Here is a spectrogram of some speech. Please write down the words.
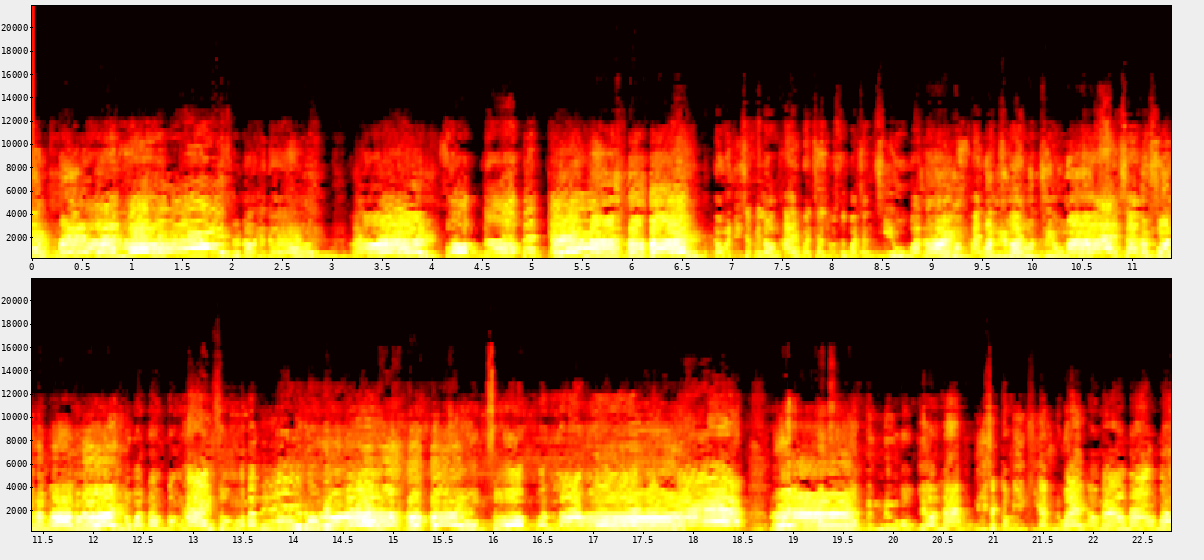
ยเป๊ะเลยลูกเดี๋ยวน้องจะดีโอ้ย หกดองเป็นการ เป๊ะเลย แต่วันนี้ฉันไม่ ร้องไห้เพราะฉันรู้สึกว่าฉันชิลว่าใช่วันนี้เราลุ้นชิวมาก ใช่ฉันทั้งบนทั้งล่างเลย รู้สึกว่าน้องต้องให้สูงเข้ามานี่ลูกเป็นการสูงสูงบนล่างเลยเป็นแก่โอ้ยคนห กหนึ่งหนึ่งหกเยอะนะ นี่ฉันก็มีเขียนด้วย เอามาเอามาเอามา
